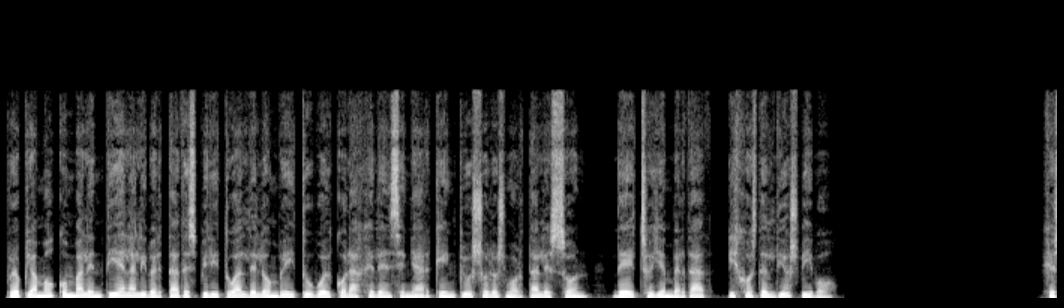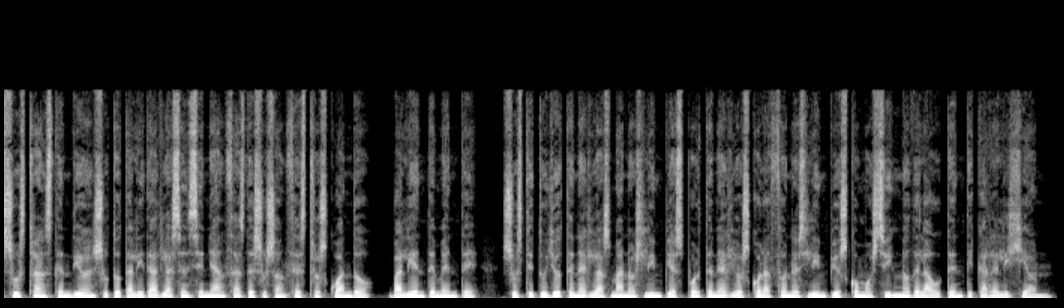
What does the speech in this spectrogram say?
Proclamó con valentía la libertad espiritual del hombre y tuvo el coraje de enseñar que incluso los mortales son, de hecho y en verdad, hijos del Dios vivo. Jesús trascendió en su totalidad las enseñanzas de sus ancestros cuando, valientemente, sustituyó tener las manos limpias por tener los corazones limpios como signo de la auténtica religión.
